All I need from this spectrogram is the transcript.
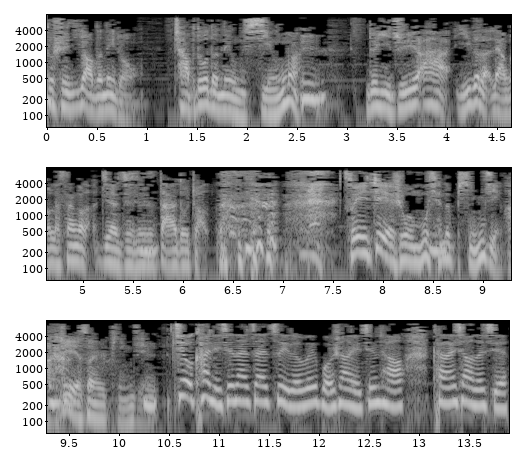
都是要的那种差不多的那种型嘛，嗯，就以至于啊一个了两个了三个了，这这这大家都找了，所以这也是我目前的瓶颈啊，这也算是瓶颈。其实我看你现在在自己的微博上也经常开玩笑的写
